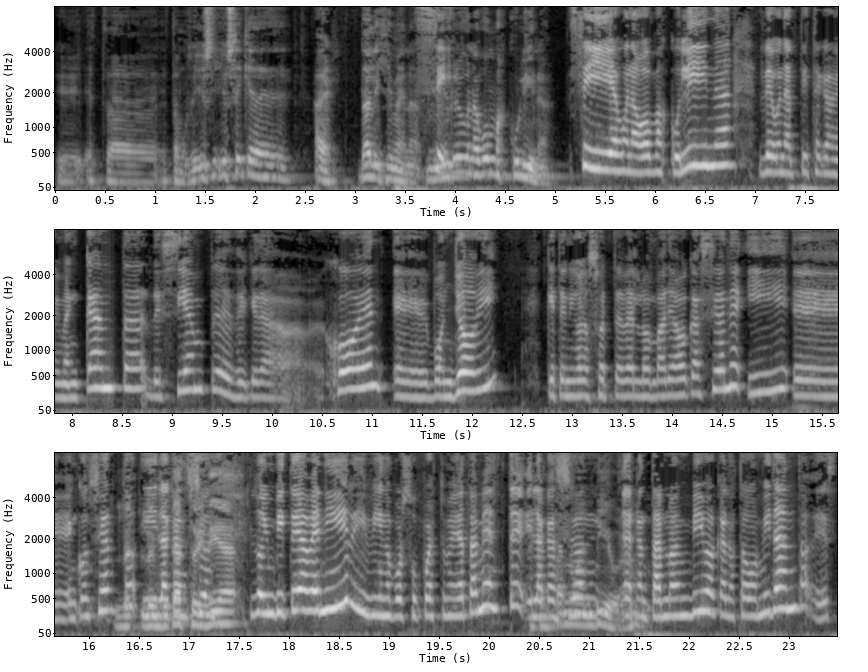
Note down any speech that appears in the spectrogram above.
eh, esta, esta música. Yo, yo, sé que. A ver, dale Jimena. Yo creo que una voz masculina. Sí, es una voz masculina de un artista que a mí me encanta, de siempre, desde que era joven, eh, Bon Jovi que he tenido la suerte de verlo en varias ocasiones y eh, en concierto y la canción lo invité a venir y vino por supuesto inmediatamente y la canción a cantarnos en vivo acá lo estamos mirando es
